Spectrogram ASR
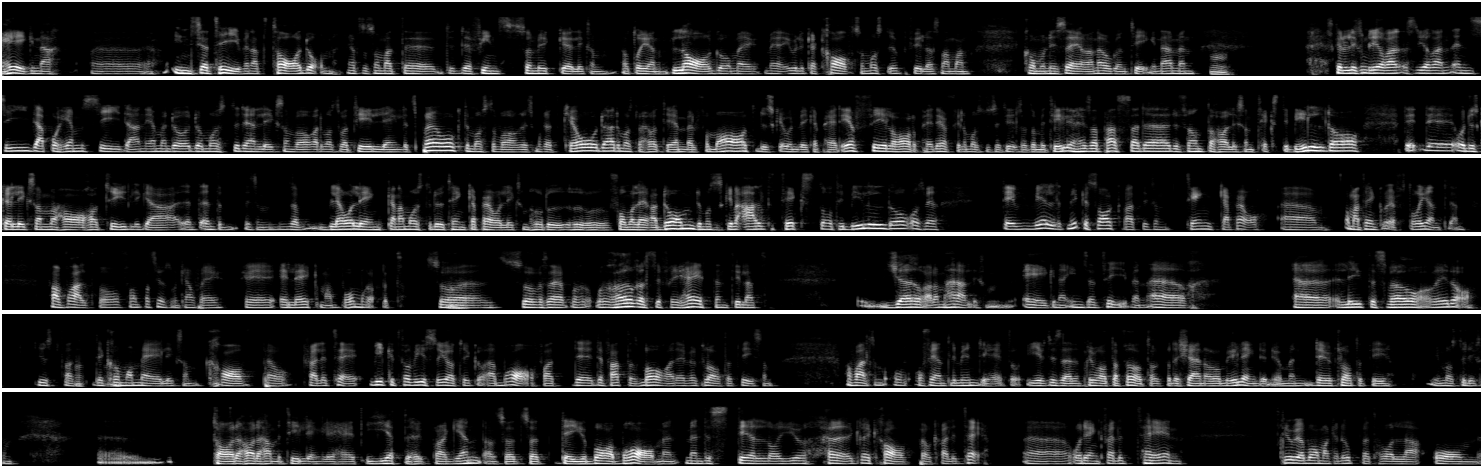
egna eh, initiativen att ta dem eftersom att det, det, det, finns så mycket, liksom, återigen, lager med, med olika krav som måste uppfyllas när man kommunicerar någonting. Nej, men, mm. Ska du liksom göra, göra en, en, sida på hemsidan, ja men då, då måste den liksom vara, det måste vara tillgängligt språk, det måste vara liksom rätt kodad, det måste vara HTML-format, du ska undvika pdf-filer, har du pdf-filer måste du se till så att de är tillgänglighetsanpassade, du får inte ha liksom text i bilder. Det, det, och du ska liksom ha, ha tydliga, inte, inte liksom, blålänkarna måste du tänka på liksom hur, du, hur du formulerar dem, du måste skriva allt texter till bilder och så vidare det är väldigt mycket saker att liksom tänka på eh, om man tänker efter egentligen. Framförallt för, för en person som kanske är, är, är lekman på området. Så, mm. så vad säger, rörelsefriheten till att göra de här liksom egna initiativen är, är lite svårare idag. Just för att mm, det mm. kommer med liksom krav på kvalitet, vilket förvisso jag tycker är bra för att det, det fattas bara. Det är väl klart att vi som framförallt som offentlig myndighet och givetvis även privata företag för det tjänar de ju i längden ju. Men det är ju klart att vi, vi måste liksom eh, ta det, ha det här med tillgänglighet jättehögt på agendan så, så att det är ju bara bra men, men det ställer ju högre krav på kvalitet. Eh, och den kvaliteten tror jag bara man kan upprätthålla om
